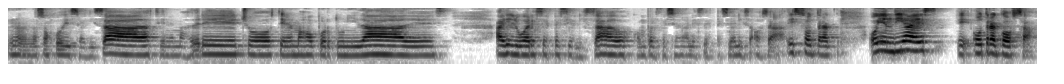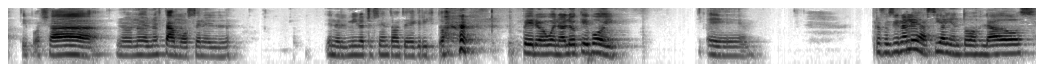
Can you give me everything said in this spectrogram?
no, son judicializadas, tienen más derechos, tienen más oportunidades hay lugares especializados con profesionales especializados, o sea, es otra, hoy en día es eh, otra cosa, tipo, ya no, no, estamos en el, en el 1800 a.C., pero bueno, a lo que voy, eh, profesionales así hay en todos lados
